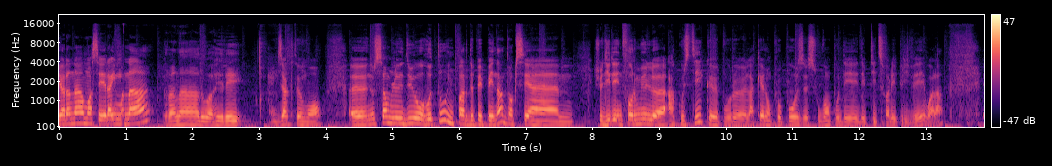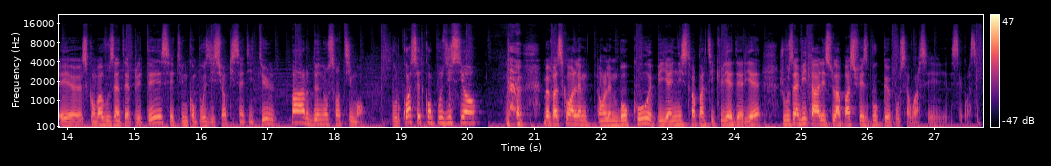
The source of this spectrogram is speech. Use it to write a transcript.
Yorana, moi c'est Raimana. Rana Ruahiri. Exactement. Euh, nous sommes le duo Hoto, une part de Pepena. Donc c'est un, je dirais une formule acoustique pour laquelle on propose souvent pour des, des petites soirées privées, voilà. Et euh, ce qu'on va vous interpréter, c'est une composition qui s'intitule Part de nos sentiments. Pourquoi cette composition? Mais parce qu'on l'aime, beaucoup et puis il y a une histoire particulière derrière. Je vous invite à aller sur la page Facebook pour savoir c'est quoi cette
